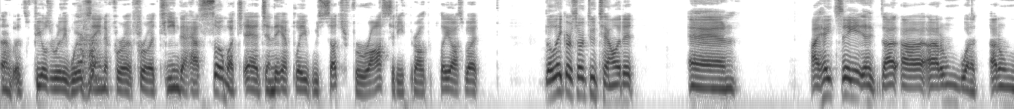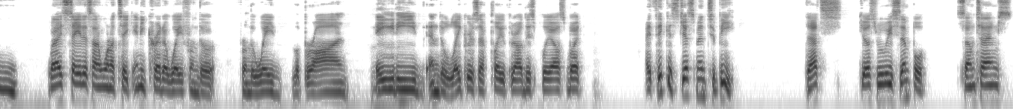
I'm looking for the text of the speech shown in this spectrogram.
Uh, it feels really weird uh-huh. saying it for a, for a team that has so much edge and they have played with such ferocity throughout the playoffs. But the Lakers are too talented, and I hate saying it. I, I, I don't want to. I don't. When I say this, I don't want to take any credit away from the from the way LeBron. AD, and the Lakers have played throughout these playoffs. But I think it's just meant to be. That's just really simple. Sometimes,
